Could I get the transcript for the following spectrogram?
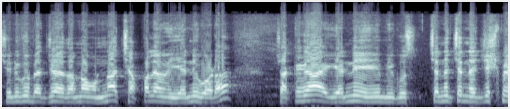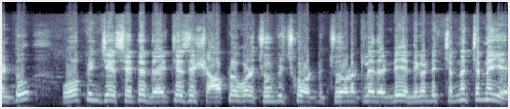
చినుగు బెజ్జం ఏదన్నా ఉన్నా చెప్పలేము ఇవన్నీ కూడా. చక్కగా ఇవన్నీ మీకు చిన్న చిన్న అడ్జస్ట్మెంటు ఓపెన్ చేసి అయితే దయచేసి షాప్లో కూడా చూపించుకో చూడట్లేదండి. ఎందుకంటే చిన్న చిన్నయే.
